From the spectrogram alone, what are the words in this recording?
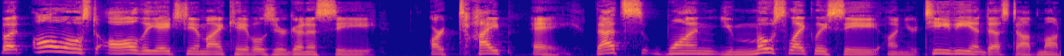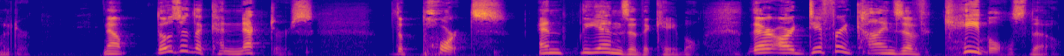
But almost all the HDMI cables you're going to see are Type A. That's one you most likely see on your TV and desktop monitor. Now, those are the connectors, the ports, and the ends of the cable. There are different kinds of cables, though.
